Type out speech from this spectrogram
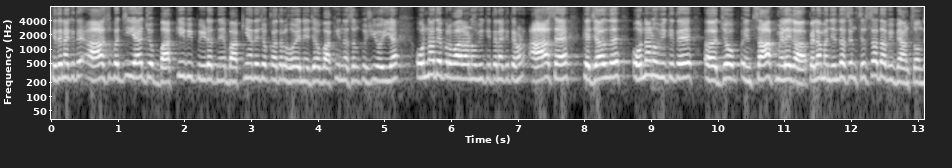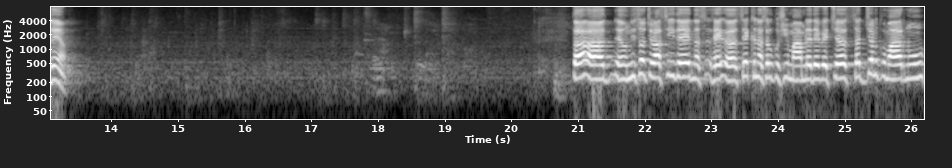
ਕਿਤੇ ਨਾ ਕਿਤੇ ਆਸ ਬੱਝੀ ਹੈ, ਜੋ ਬਾਕੀ ਵੀ ਪੀੜਤ ਨੇ, ਬਾਕੀਆਂ ਦੇ ਜੋ ਕਤਲ ਹੋਏ ਨੇ, ਜੋ ਬਾਕੀ ਨਸਲਕੁਸ਼ੀ ਹੋਈ ਹੈ, ਉਹਨਾਂ ਦੇ ਪਰਿਵਾਰਾਂ ਨੂੰ ਵੀ ਕਿਤੇ ਨਾ ਕਿਤੇ ਹੁਣ ਆਸ ਹੈ ਕਿ ਜਲਦ ਉਹਨਾਂ ਨੂੰ ਵੀ ਕਿਤੇ ਜੋ ਇਨਸਾਫ ਮਿਲੇਗਾ। ਪਹਿਲਾਂ ਮਨਜਿੰਦਰ ਸਿੰਘ ਸਿਰਸਾ ਦਾ ਵੀ ਬਿਆਨ ਸੁਣਦੇ ਹਾਂ। ਤਾਂ ਅ, 1984 ਦੇ ਨਸ- ਸਿੱਖ ਨਸਲਕੁਸ਼ੀ ਮਾਮਲੇ ਦੇ ਵਿੱਚ ਸੱਜਣ ਕੁਮਾਰ ਨੂੰ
